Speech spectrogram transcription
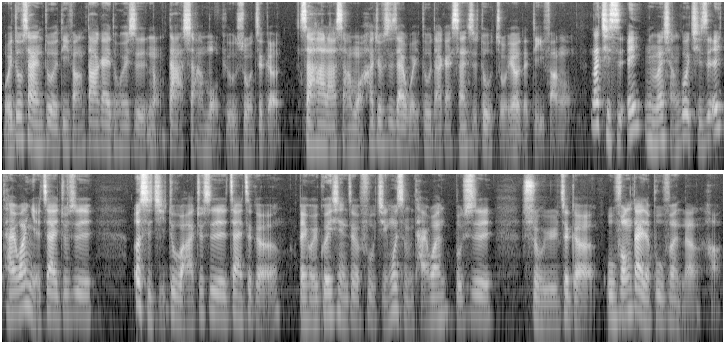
纬度三十度的地方，大概都会是那种大沙漠，比如说这个撒哈拉沙漠，它就是在纬度大概三十度左右的地方哦。那其实，哎，你们想过，其实，哎，台湾也在就是二十几度啊，就是在这个北回归线这个附近，为什么台湾不是属于这个无风带的部分呢？好，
